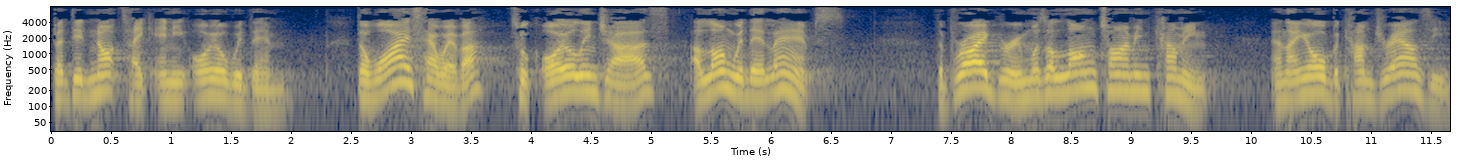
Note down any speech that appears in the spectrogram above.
but did not take any oil with them. The wise, however, took oil in jars along with their lamps. The bridegroom was a long time in coming and they all become drowsy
